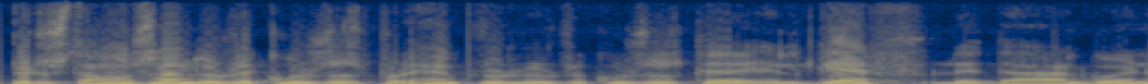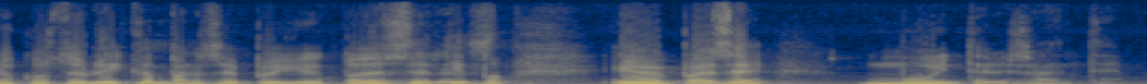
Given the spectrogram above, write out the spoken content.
pero estamos usando recursos, por ejemplo, los recursos que el GEF le da al gobierno de Costa Rica para hacer proyectos de este tipo, y me parece muy interesante.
